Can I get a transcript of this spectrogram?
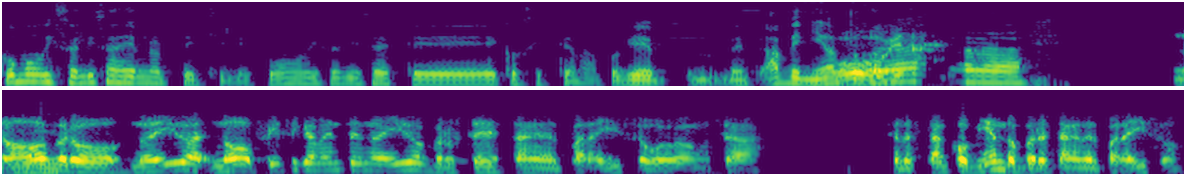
cómo visualizas el norte de Chile? ¿Cómo visualizas este ecosistema? Porque has venido a No, pero no he ido, no, físicamente no he ido, pero ustedes están en el paraíso, o sea, se lo están comiendo, pero están en el paraíso.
